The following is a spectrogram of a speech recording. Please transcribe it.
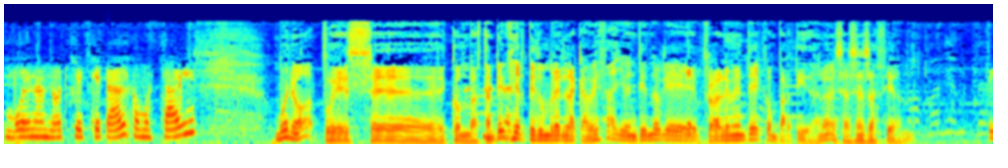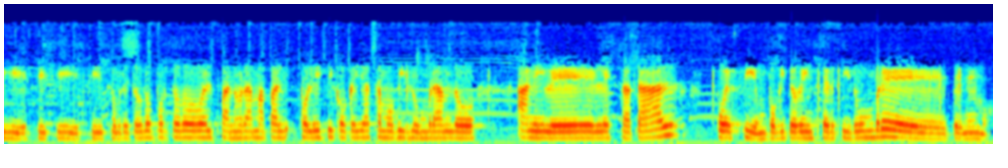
Buenas noches, ¿qué tal? ¿Cómo estáis? Bueno, pues eh, con bastante incertidumbre en la cabeza, yo entiendo que probablemente compartida, ¿no? Esa sensación. Sí, sí, sí, sí, sobre todo por todo el panorama político que ya estamos vislumbrando a nivel estatal, pues sí, un poquito de incertidumbre tenemos.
